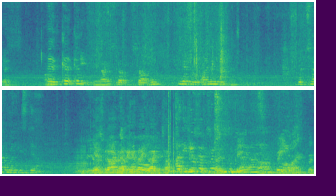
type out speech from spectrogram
Yes. Uh, can, can, You like start, start yes, I will. The chairman is there. Yes, but I'm having a very light touch. Uh, if you have questions supposed to me, I be answer. Um, Freedom. All right, but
